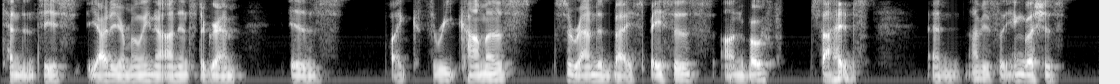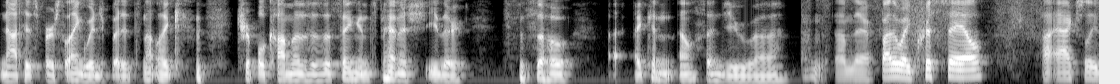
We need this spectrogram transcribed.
tendencies, Yadier Molina on Instagram is like three commas surrounded by spaces on both sides. And obviously, English is not his first language, but it's not like triple commas is a thing in Spanish either. So I- can, I'll send you. Uh, I'm, I'm there. By the way, Chris Sale, uh, actually,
